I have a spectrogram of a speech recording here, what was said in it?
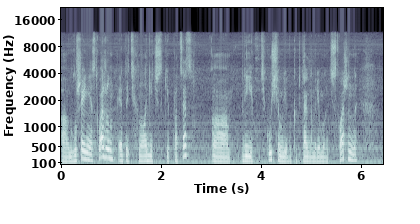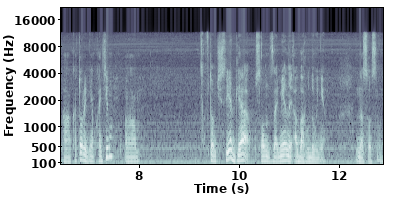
А глушение скважин скважин. Это технологический процесс а, при текущем либо капитальном ремонте скважины, а, который необходим а, в том числе для условно замены оборудования насосного.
